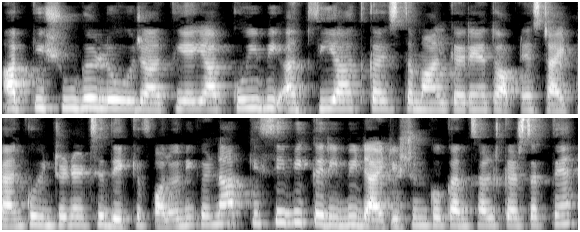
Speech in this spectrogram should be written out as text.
आपकी शुगर लो हो जाती है या आप कोई भी अद्वियात का इस्तेमाल कर रहे हैं तो आपने इस डाइट प्लान को इंटरनेट से देख के फॉलो नहीं करना। आप किसी भी करीबी डाइटिशियन को कंसल्ट कर सकते हैं,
